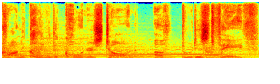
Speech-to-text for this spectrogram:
chronicling the cornerstone of Buddhist faith.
